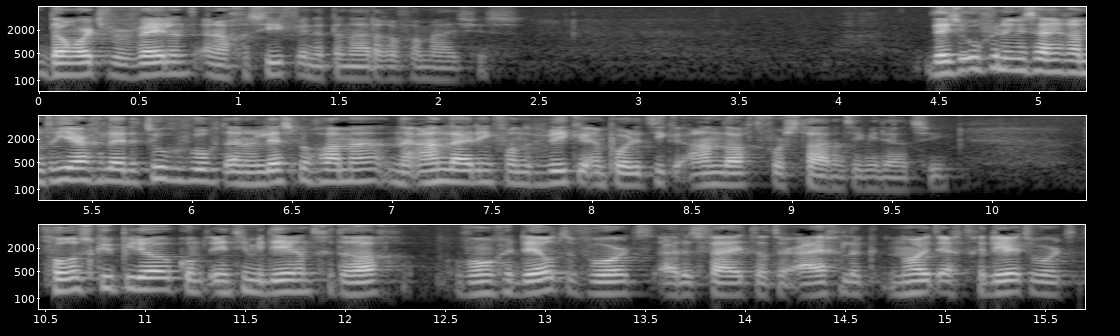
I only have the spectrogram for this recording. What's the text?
Dan word je vervelend en agressief in het benaderen van meisjes. Deze oefeningen zijn ruim drie jaar geleden toegevoegd aan een lesprogramma naar aanleiding van de publieke en politieke aandacht voor straatintimidatie. Volgens Cupido komt intimiderend gedrag voor een gedeelte voort uit het feit dat er eigenlijk nooit echt geleerd wordt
